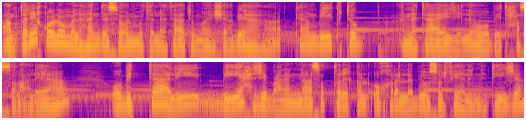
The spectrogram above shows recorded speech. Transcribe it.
عن طريق علوم الهندسة والمثلثات وما يشابهها كان بيكتب النتائج اللي هو بيتحصل عليها وبالتالي بيحجب عن الناس الطريقة الأخرى اللي بيوصل فيها للنتيجة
